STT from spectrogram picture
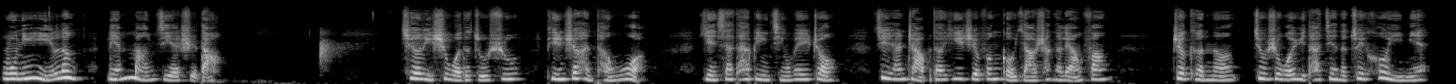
武宁一愣，连忙解释道：“这里是我的族叔，平时很疼我。眼下他病情危重，既然找不到医治疯狗咬伤的良方，这可能就是我与他见的最后一面。”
